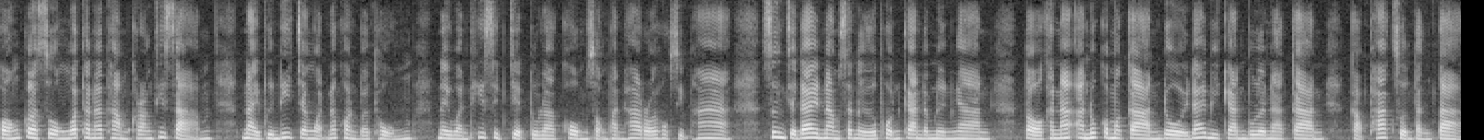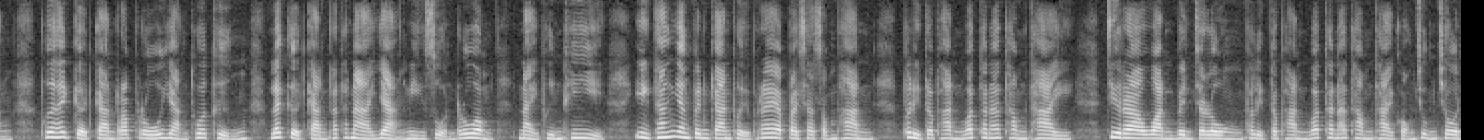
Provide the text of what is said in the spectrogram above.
ของกระทรวงวัฒนธรรมครั้งที่ 3 ในพื้นที่จังหวัดนครปฐมในวันที่ 17 ตุลาคม 2565 ซึ่งจะได้นำเสนอผลการดำเนินงาน ต่อคณะอนุกรรมการโดยได้มีการบูรณาการกับภาคส่วนต่างๆ เพื่อให้เกิดการรับรู้อย่างทั่วถึง และเกิดการพัฒนาอย่างมีส่วนร่วมในพื้นที่ อีกทั้งยังเป็นการเผยแพร่ประชาสัมพันธ์ ผลิตภัณฑ์วัฒนธรรมไทย จิราวันเบญจรงค์ผลิตภัณฑ์วัฒนธรรมไทยของชุมชน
